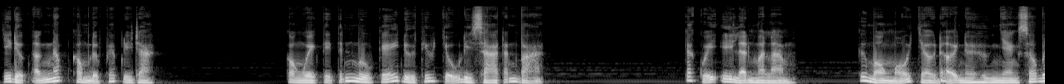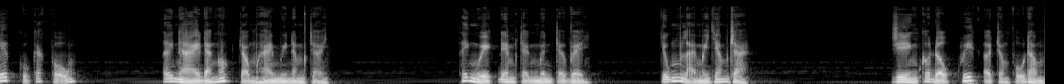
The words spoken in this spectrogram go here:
Chỉ được ẩn nấp không được phép đi ra. Còn Nguyệt thì tính mưu kế đưa thiếu chủ đi xa tránh vạ. Các quỷ y lệnh mà làm, Cứ mòn mỏi chờ đợi nơi hương nhang xó bếp của các phủ. Tới nay đã ngót trồng 20 năm trời. Thấy Nguyệt đem Trần Minh trở về, Chúng lại mới dám ra. Riêng có đột khuyết ở trong phủ đông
